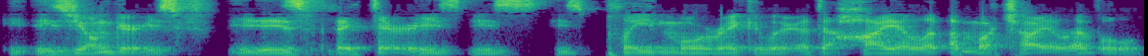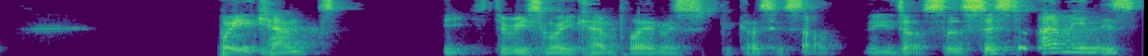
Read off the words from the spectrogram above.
he's younger. He's he is fitter. He's he's he's played more regularly at a higher a much higher level. But you can't. The reason why you can't play him is because it's not he does the system. I mean, it's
